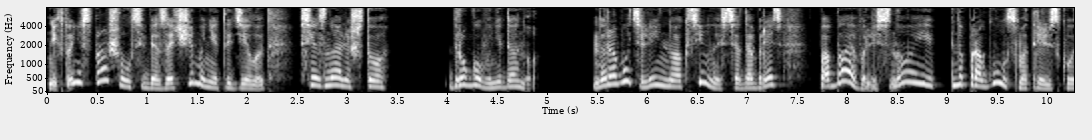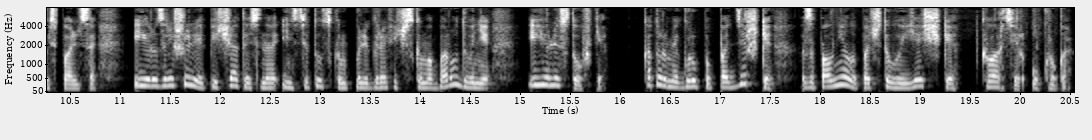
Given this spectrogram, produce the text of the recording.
Никто не спрашивал себя, зачем они это делают. Все знали, что другого не дано. На работе Ленину активность одобрять побаивались, но и на прогул смотрели сквозь пальцы и разрешили печатать на институтском полиграфическом оборудовании ее листовки, которыми группа поддержки заполняла почтовые ящики квартир округа.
